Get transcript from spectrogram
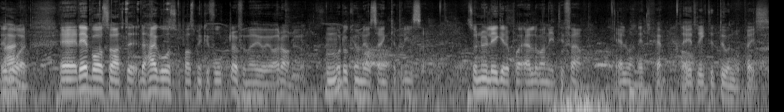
det Nej. går. Eh, Det är bara så att det här går så pass mycket fortare för mig att göra nu. Mm. Och då kunde jag sänka priset. Så nu ligger det på 11,95. 11,95. Det är ju ett riktigt dunderpris.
